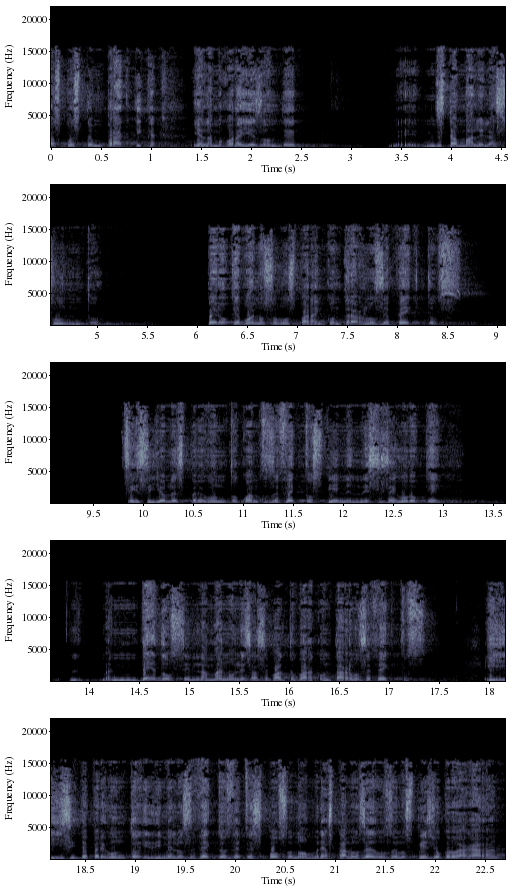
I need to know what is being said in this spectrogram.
has puesto en práctica y a lo mejor ahí es donde eh, está mal el asunto. Pero qué buenos somos para encontrar los defectos. Si, si yo les pregunto cuántos defectos tienen, es seguro que dedos en la mano les hace falta para contar los defectos. Y si te pregunto y dime los defectos de tu esposo, no hombre, hasta los dedos de los pies yo creo que agarran.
